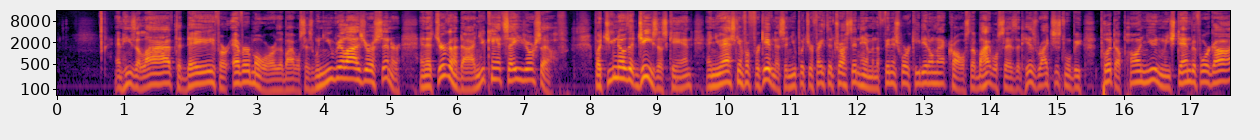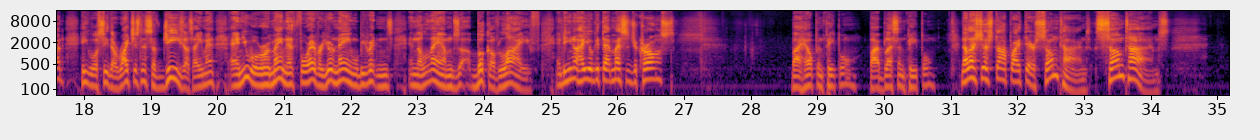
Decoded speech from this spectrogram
and he's alive today forevermore, the Bible says. When you realize you're a sinner and that you're going to die and you can't save yourself, but you know that Jesus can, and you ask Him for forgiveness, and you put your faith and trust in Him and the finished work He did on that cross. The Bible says that His righteousness will be put upon you, and when you stand before God, He will see the righteousness of Jesus, amen, and you will remaineth forever. Your name will be written in the Lamb's book of life. And do you know how you'll get that message across? By helping people, by blessing people. Now let's just stop right there. Sometimes, sometimes,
